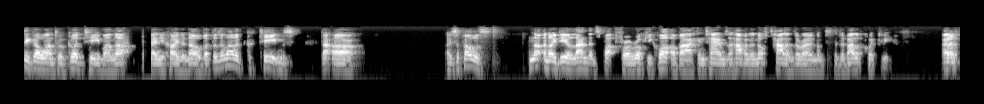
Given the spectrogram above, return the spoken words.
they go on to a good team or not, then you kind of know. But there's a lot of teams that are, I suppose, not an ideal landing spot for a rookie quarterback in terms of having enough talent around them to develop quickly. And well,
